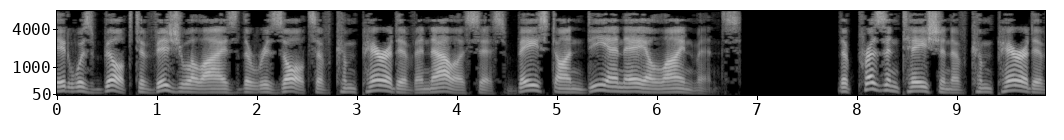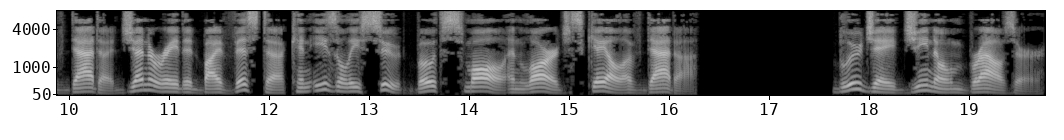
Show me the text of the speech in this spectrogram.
It was built to visualize the results of comparative analysis based on DNA alignments. The presentation of comparative data generated by VISTA can easily suit both small and large scale of data. Bluejay Genome Browser,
